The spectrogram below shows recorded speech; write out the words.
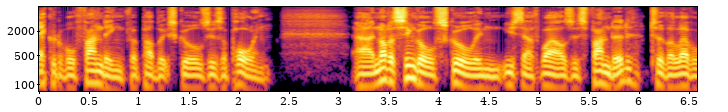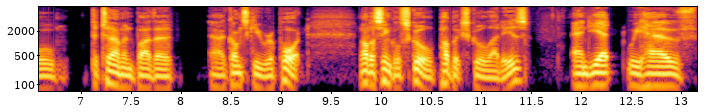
equitable funding for public schools is appalling. Uh, not a single school in New South Wales is funded to the level determined by the uh, Gonski report. Not a single school, public school that is, and yet we have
